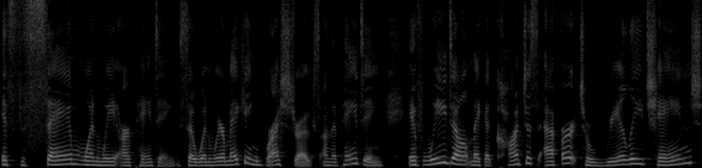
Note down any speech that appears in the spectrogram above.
It's the same when we are painting. So, when we're making brushstrokes on the painting, if we don't make a conscious effort to really change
